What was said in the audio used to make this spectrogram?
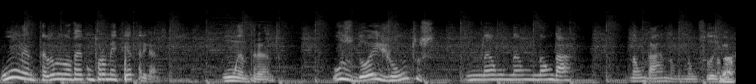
um entrando não vai comprometer, tá ligado? Um entrando. Os dois juntos não, não, não dá. Não dá, não, não flui. Não.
